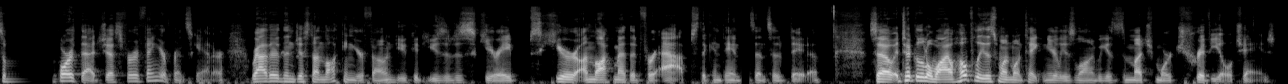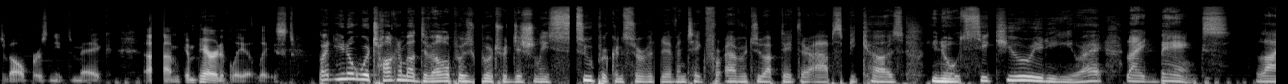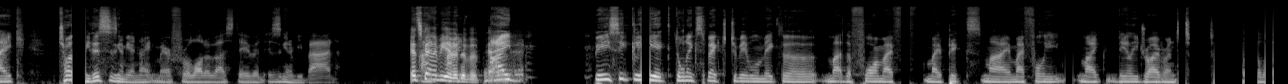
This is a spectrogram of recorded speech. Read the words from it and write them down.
support that just for a fingerprint scanner. Rather than just unlocking your phone, you could use it as a secure, a secure unlock method for apps that contain sensitive data. So it took a little while. Hopefully, this one won't take nearly as long because it's a much more trivial change developers need to make, um, comparatively at least. But you know, we're talking about developers who are traditionally super conservative and take forever to update their apps because, you know, security, right? Like banks, like trust me, this is gonna be a nightmare for a lot of us, David. This is gonna be bad. It's going to be a bit of a pain. I basically don't expect to be able to make the my, the four my my picks my my fully my daily driver until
